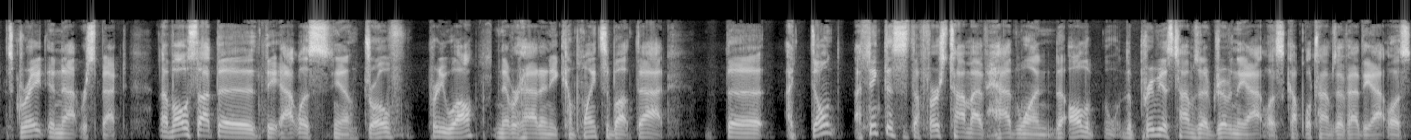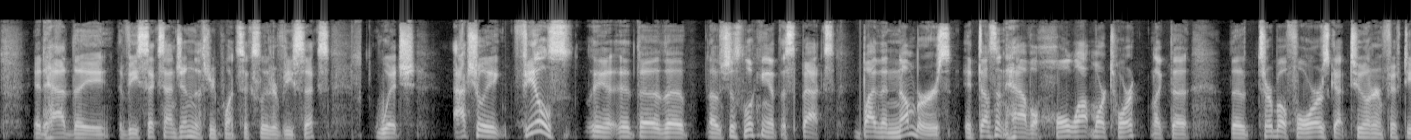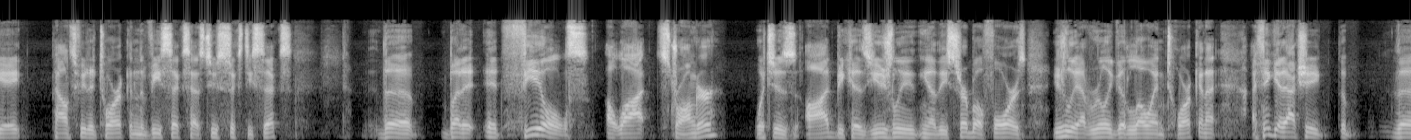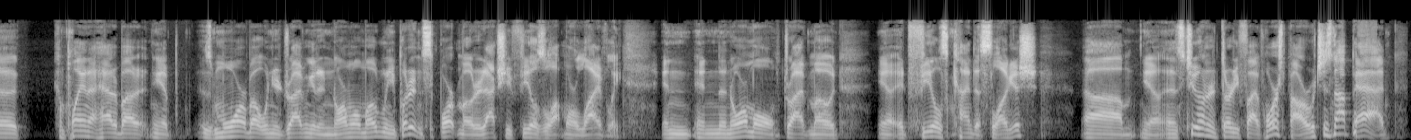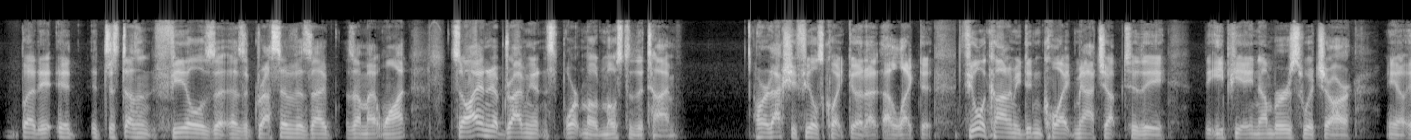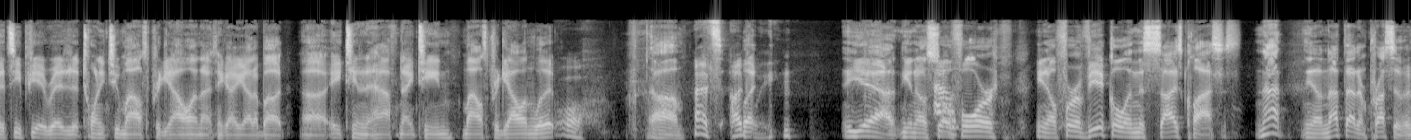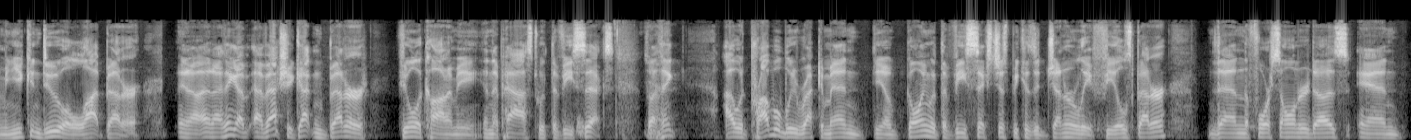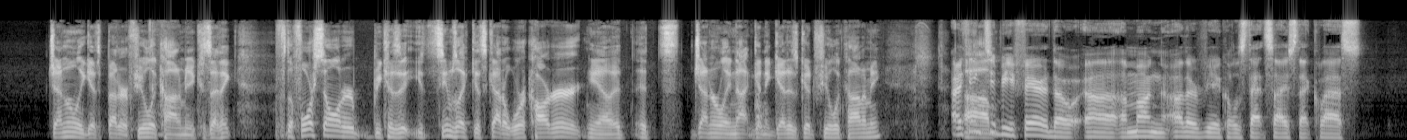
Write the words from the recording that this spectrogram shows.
It's great in that respect. I've always thought the the Atlas, you know, drove pretty well. Never had any complaints about that. The I don't. I think this is the first time I've had one. The, all the the previous times I've driven the Atlas, a couple of times I've had the Atlas. It had the the V6 engine, the 3.6 liter V6, which actually feels the, the the I was just looking at the specs. By the numbers, it doesn't have a whole lot more torque. Like the the Turbo 4's got 258 pounds feet of torque, and the V6 has 266 the but it it feels a lot stronger which is odd because usually you know these turbo fours usually have really good low end torque. And i i think it actually the the complaint i had about it you know is more about when you're driving it in normal mode. When you put it in sport mode it actually feels a lot more lively. In in the normal drive mode you know it feels kind of sluggish. Um, you know, and it's 235 horsepower, which is not bad, but it, it, it just doesn't feel as, as aggressive as I as I might want. So I ended up driving it in sport mode most of the time, or it actually feels quite good. I, I liked it. Fuel economy didn't quite match up to the the EPA numbers, which are you know it's EPA rated at 22 miles per gallon. I think I got about uh, 18 and a half, 19 miles per gallon with it. Oh, that's ugly. Yeah, you know, so Ouch. for you know, for a vehicle in this size class, it's not you know not that impressive. I mean, you can do a lot better, you know, and I think I've, I've actually gotten better fuel economy in the past with the V6. So I think I would probably recommend you know going with the V6 just because it generally feels better than the four cylinder does, and generally gets better fuel economy because I think. The four cylinder, because it, it seems like it's got to work harder, you know, it, it's generally not going to get as good fuel economy. I think Um, to be fair, though, uh, among other vehicles that size, that class,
